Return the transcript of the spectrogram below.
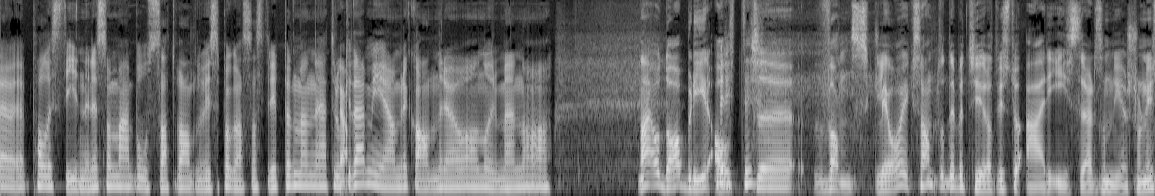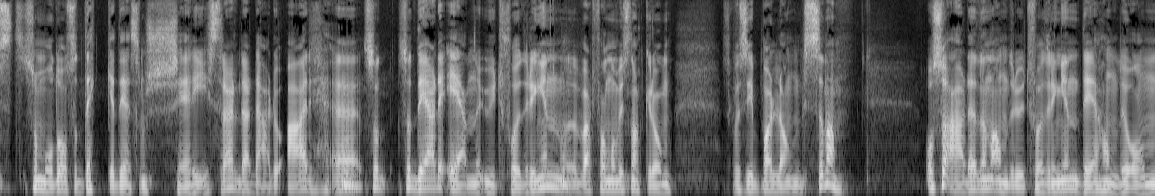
eh, palestinere som er bosatt vanligvis på Gazastripen, men jeg tror Ja. ikke det er mye amerikanere og nordmenn og Nei, og da blir alt eh, vanskelig òg, ikke sant. Og det betyr at hvis du er i Israel som nyhetsjournalist, så må du også dekke det som skjer i Israel. Det er der du er. Mm. så, så det er det ene utfordringen, i hvert fall når vi snakker om skal vi si, balanse, da. Og så er det den andre utfordringen. Det handler jo om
